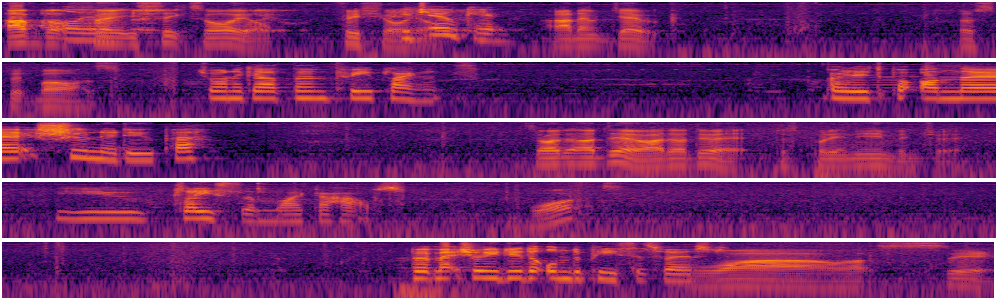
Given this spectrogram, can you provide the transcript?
I've got Oil. 36 oil. Fish oil. You're joking. I don't joke. Those spit bars. Do you want to gather them three planks? Ready to put on the Shuna Duper. So I do? How do I do it? Just put it in the inventory. You place them like a house. What? But make sure you do the under pieces first. Wow, that's sick.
